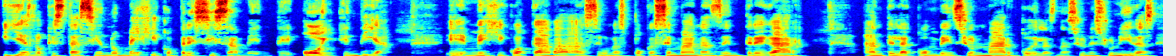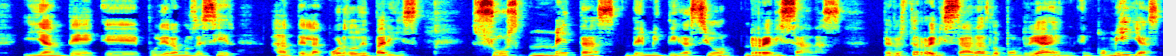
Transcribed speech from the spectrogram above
y es lo que está haciendo México precisamente hoy en día. Eh, México acaba hace unas pocas semanas de entregar ante la Convención Marco de las Naciones Unidas y ante, eh, pudiéramos decir, ante el Acuerdo de París, sus metas de mitigación revisadas. Pero este revisadas lo pondría en, en comillas,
